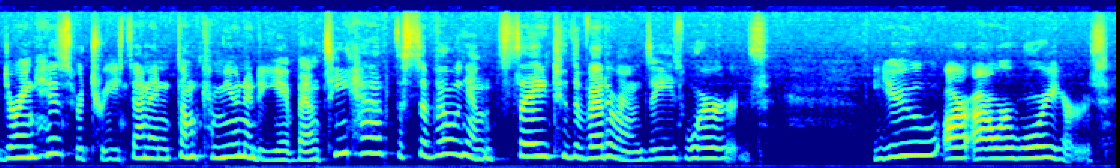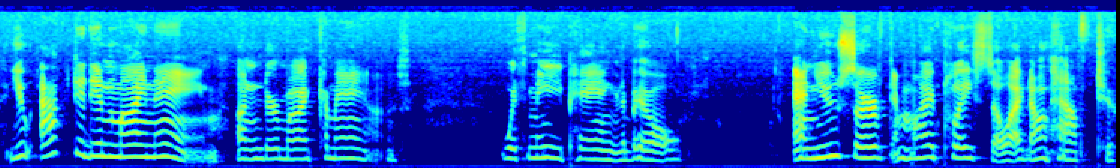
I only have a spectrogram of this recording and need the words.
During his retreats and in some community events, he has the civilians say to the veterans these words You are our warriors. You acted in my name under my commands, with me paying the bill and you served in my place so I don't have to.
